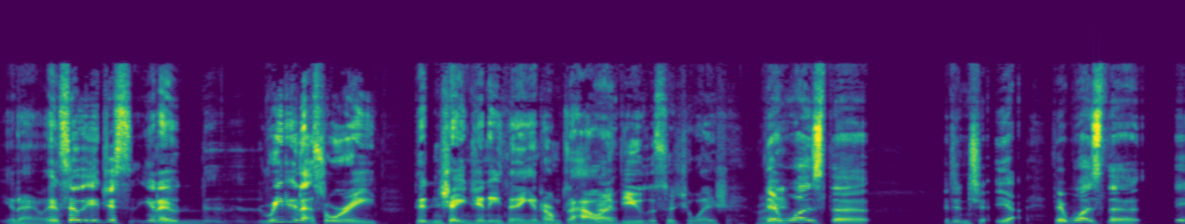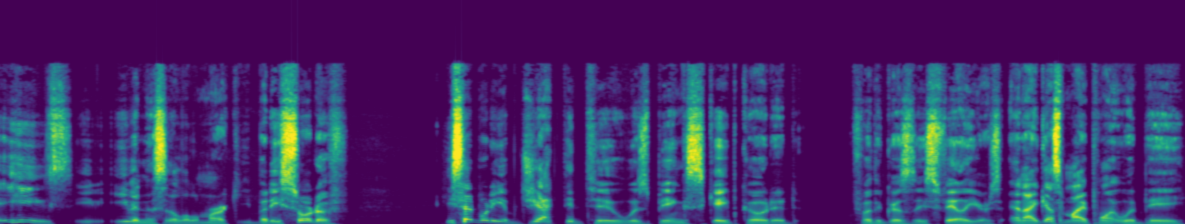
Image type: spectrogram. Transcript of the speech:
you know and so it just you know th- reading that story didn't change anything in terms of how I view the situation. Right? There was the, it didn't, yeah, there was the, he's, even this is a little murky, but he sort of, he said what he objected to was being scapegoated for the Grizzlies' failures. And I guess my point would be,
